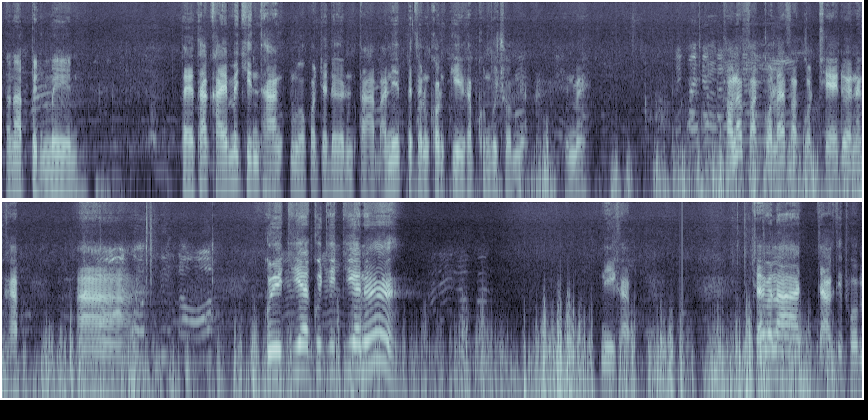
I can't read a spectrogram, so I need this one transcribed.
ด้านหน้าเป็นเมน แต่ถ้าใครไม่ชินทางกลัวก็จะเดินตามอันนี้เป็นถนนคอนกรีตครับคุณผู้ชมเนี่ยเห็นไหมเข้าแล้วฝากกดไลค์ฝากกดแชร์ด้วยนะครับ อ่า กุยเจียกุยเจียเนอะนี่ครับ ใช้เวลาจากที่ผม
